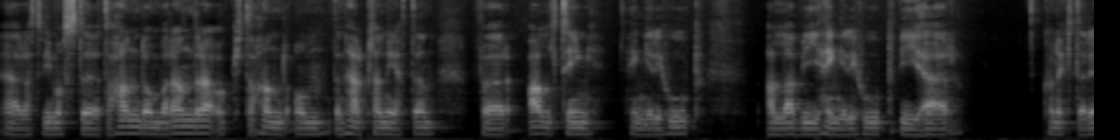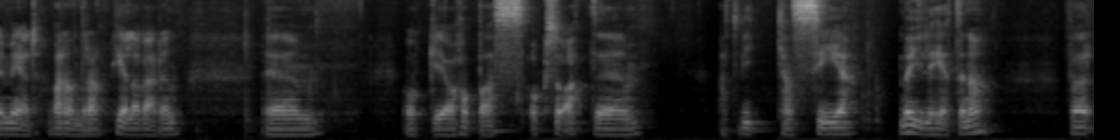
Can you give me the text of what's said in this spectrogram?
är att vi måste ta hand om varandra och ta hand om den här planeten för allting hänger ihop. Alla vi hänger ihop, vi är connectade med varandra, hela världen. Ehm, och jag hoppas också att eh, att vi kan se möjligheterna. För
